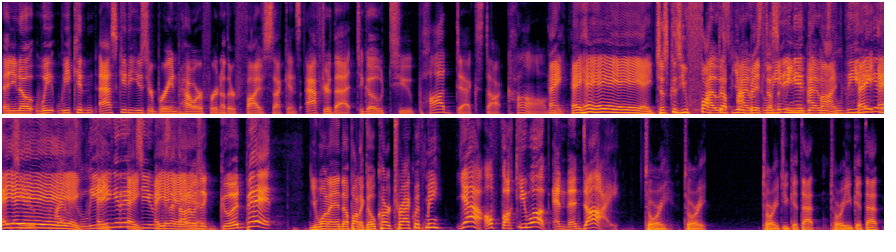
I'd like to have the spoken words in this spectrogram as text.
And you know, we we can ask you to use your brain power for another five seconds after that to go to poddex.com. Hey, hey, hey, hey, hey, hey, hey, hey. Just because you fucked was, up your I bit doesn't leading mean you it, get I was mine. leading hey, hey, hey, hey, hey, hey, I hey, was leading hey, it into hey, you because hey, I thought hey, it was hey. a good bit. You want to end up on a go kart track with me? Yeah, I'll fuck you up and then die. Tori, Tori, Tori, do you get that? Tori, you get that?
